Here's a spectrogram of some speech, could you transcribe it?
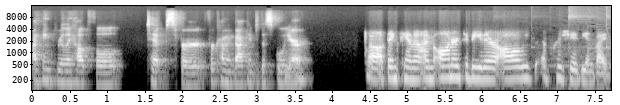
I think, really helpful tips for for coming back into the school year. Oh, thanks, Hannah. I'm honored to be there. Always appreciate the invite.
